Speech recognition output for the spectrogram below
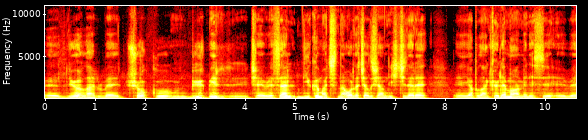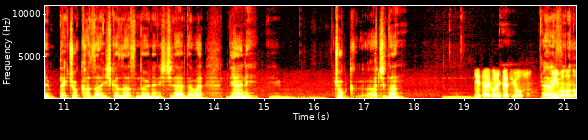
e, diyorlar ve çok e, büyük bir çevresel yıkım açısından orada çalışan işçilere e, yapılan köle muamelesi e, ve pek çok kaza iş kazasında ölen işçiler de var. Yani çok açıdan yeter ki olimpiyat iyi olsun. Evet. Mühim olan o.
